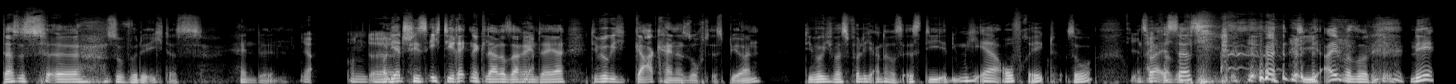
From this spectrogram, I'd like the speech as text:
das ist, äh, so würde ich das handeln. ja. Und, äh, Und jetzt schieße ich direkt eine klare Sache Ja. hinterher, die wirklich gar keine Sucht ist, Björn. Die wirklich was völlig anderes ist, die, die mich eher aufregt. So. die Und zwar ist das die Eifersucht. Nee,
